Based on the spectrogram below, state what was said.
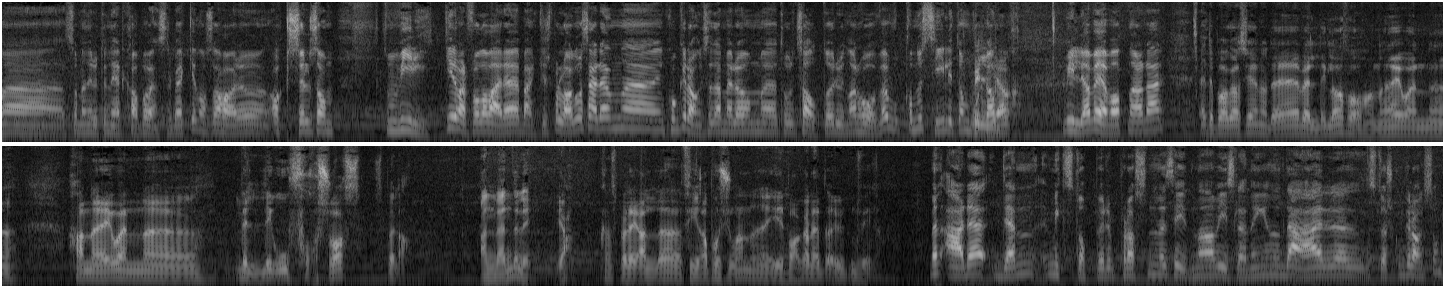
eh, som en rutinert kar på venstrebekken. Og så har du Aksel som, som virker i hvert fall å være bankers på laget. Og så er det en, eh, en konkurranse der mellom eh, Tord Salte og Runar Hove. Kan du si litt om hvordan Viljar Vilja Vevatn er der? er tilbake igjen, og det er jeg veldig glad for. Han er jo en, han er jo en uh, veldig god forsvarsspiller. Anvendelig. Ja, kan spille i alle fire posisjonene i bakerleddet, uten tvil. Men er det den midtstopperplassen ved siden av islendingen det er eh, størst konkurranse om?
